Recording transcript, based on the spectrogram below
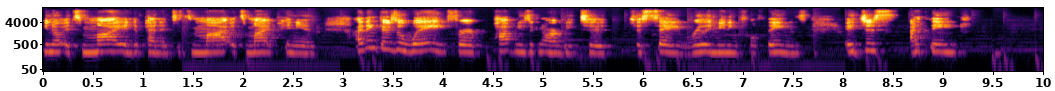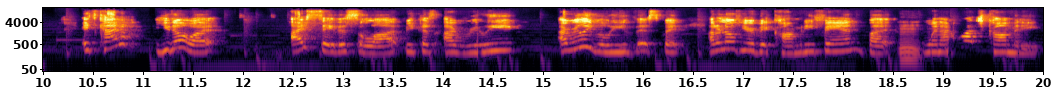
you know, it's my independence. It's my, it's my opinion. I think there's a way for pop music and R&B to to say really meaningful things. It just, I think, it's kind of, you know what? I say this a lot because I really, I really believe this. But I don't know if you're a big comedy fan, but Mm. when I watch comedy,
